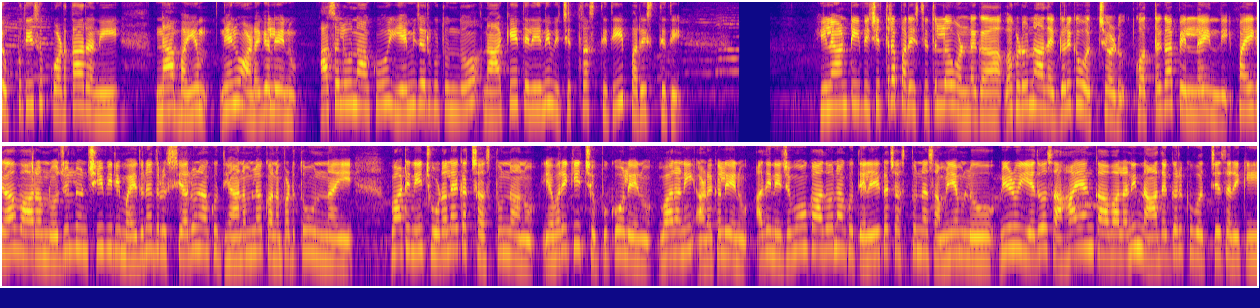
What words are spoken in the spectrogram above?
చెప్పు తీసి కొడతారని నా భయం. నేను అడగలేను. అసలు నాకు ఏమి జరుగుతుందో నాకే తెలియని విచిత్ర స్థితి పరిస్థితి. ఇలాంటి విచిత్ర పరిస్థితుల్లో ఉండగా ఒకడు నా దగ్గరికి వచ్చాడు. కొత్తగా పెళ్ళయింది. పైగా వారం రోజుల నుంచి వీరి మైదున దృశ్యాలు నాకు ధ్యానంలో కనపడుతూ ఉన్నాయి. వాటిని చూడలేక చస్తున్నాను. ఎవరికీ చెప్పుకోలేను. వాళ్ళని అడగలేను. అది నిజమో కాదో నాకు తెలియక చస్తున్న సమయంలో వీడు ఏదో సహాయం కావాలని నా దగ్గరకు వచ్చేసరికి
